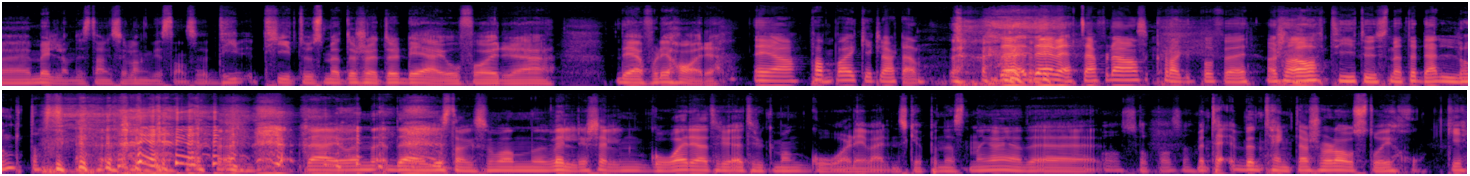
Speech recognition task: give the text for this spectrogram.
eh, mellomdistanse og langdistanse. 10 10 000 meter skøyter, det er jo for, eh, det er for de harde. Ja, pappa har ikke klart den. Det, det vet jeg, for det har han klagd på før. Han ah, 10 000 meter, det er langt, altså. Det er jo en, det er en distanse man veldig sjelden går. Jeg tror, jeg tror ikke man går det i verdenscupen nesten engang. Det- Å, såpass, ja. Men, te, men tenk deg sjøl å stå i hockey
